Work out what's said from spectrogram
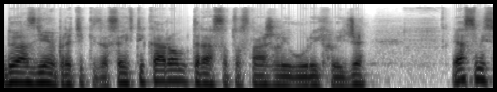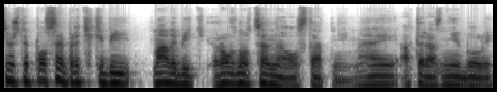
dojazdíme preteky za safety carom, teraz sa to snažili urýchliť, že ja si myslím, že tie posledné preteky by mali byť rovnocenné ostatným, hej, a teraz neboli.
